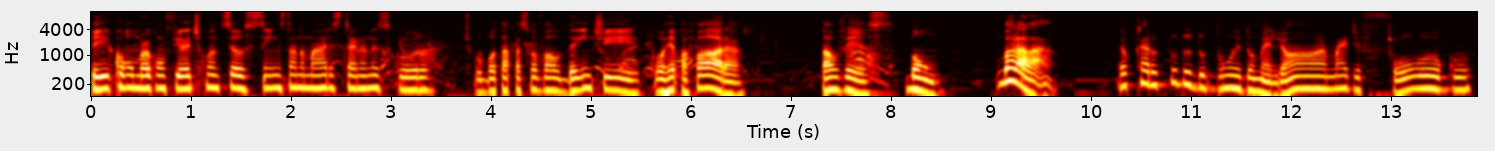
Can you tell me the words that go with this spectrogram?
Fique com humor confiante quando seu sim está numa área externa no escuro. Tipo, botar pra escovar o dente e correr pra fora? Talvez. Bom, bora lá. Eu quero tudo do bom e do melhor. Mar de fogo.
